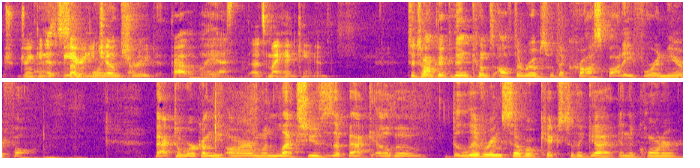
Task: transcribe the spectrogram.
tr- drinking his At beer and he point, I'm choked sure on he it. did. Probably, yeah. That's my headcanon. Tatanka then comes off the ropes with a crossbody for a near fall. Back to work on the arm when Lex uses a back elbow, delivering several kicks to the gut in the corner,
